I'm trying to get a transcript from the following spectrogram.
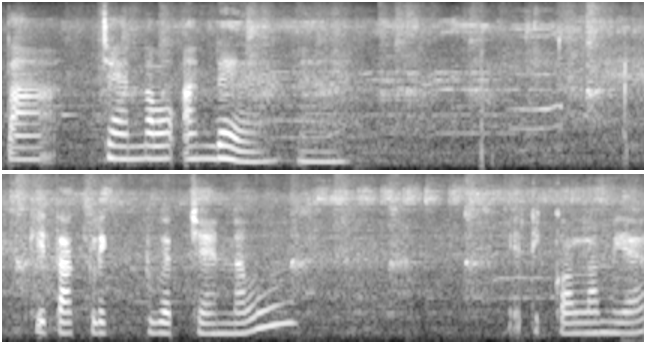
ta channel Anda. Nah, kita klik buat channel ya di kolom ya.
